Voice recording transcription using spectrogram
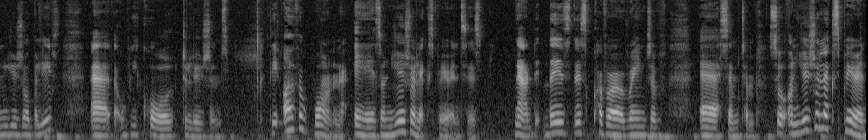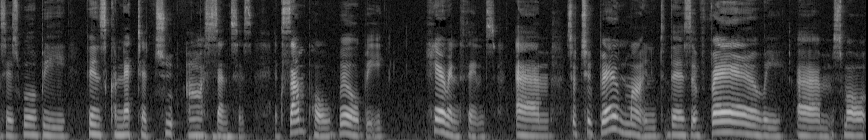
unusual beliefs uh, that we call delusions. The other one is unusual experiences. Now, these this cover a range of uh. So unusual experiences will be things connected to our senses. Example will be hearing things, um, so to bear in mind, there's a very um, small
